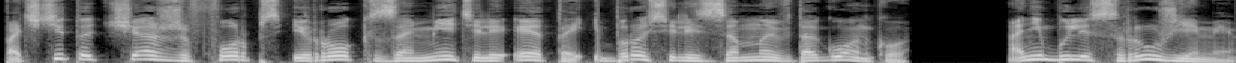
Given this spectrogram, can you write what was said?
Почти тот час же Форбс и Рок заметили это и бросились за мной вдогонку. Они были с ружьями.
